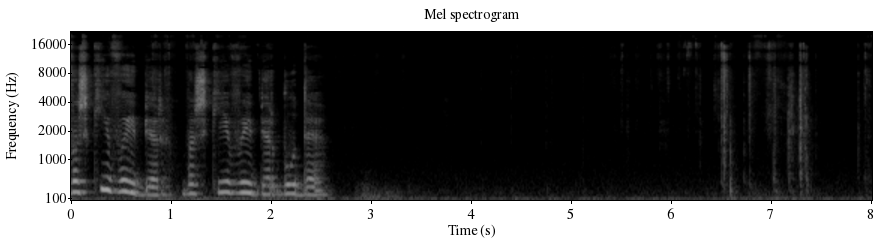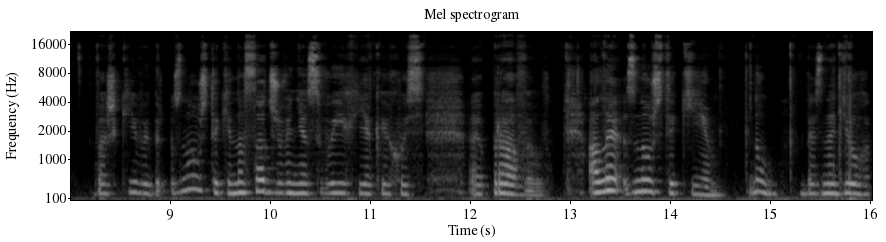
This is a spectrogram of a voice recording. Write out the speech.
важкий вибір, важкий вибір буде. Важкий вибір. Знову ж таки, насаджування своїх якихось е, правил. Але знову ж таки, ну, безнадьога.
